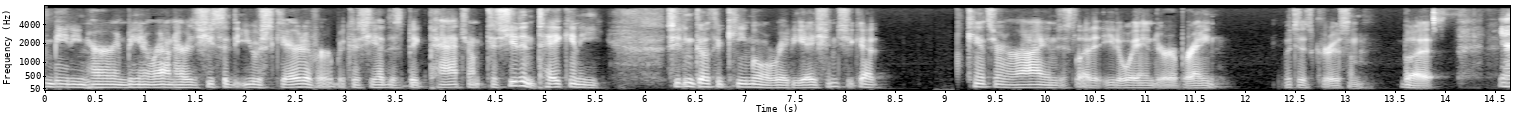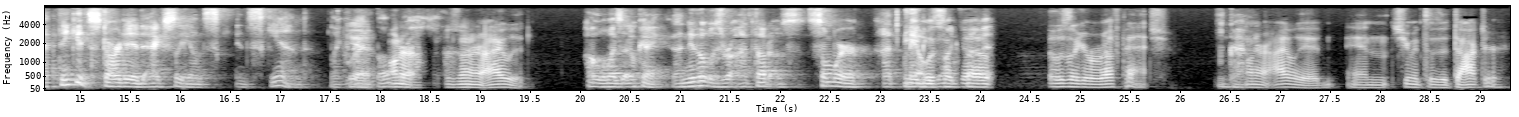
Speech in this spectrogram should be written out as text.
meeting her and being around her, she said that you were scared of her because she had this big patch on because she didn't take any she didn't go through chemo or radiation. She got cancer in her eye and just let it eat away into her brain, which is gruesome. But yeah, I think it started actually on in skin, like yeah, right above on her. It was on her eyelid. Oh, was it okay? I knew it was. I thought it was somewhere. Maybe yeah, it was like a. It. it was like a rough patch okay. on her eyelid, and she went to the doctor,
